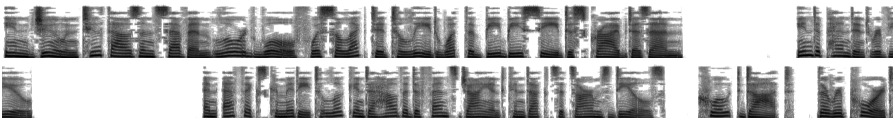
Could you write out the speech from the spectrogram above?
In June 2007 Lord Woolf was selected to lead what the BBC described as an independent review an ethics committee to look into how the defence giant conducts its arms deals. The report,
